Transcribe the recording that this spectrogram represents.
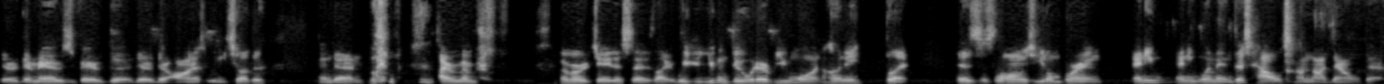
their their marriage is very good. They're they're honest with each other, and then I remember I remember Jada says like we you can do whatever you want, honey, but as as long as you don't bring any any women in this house, I'm not down with that.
